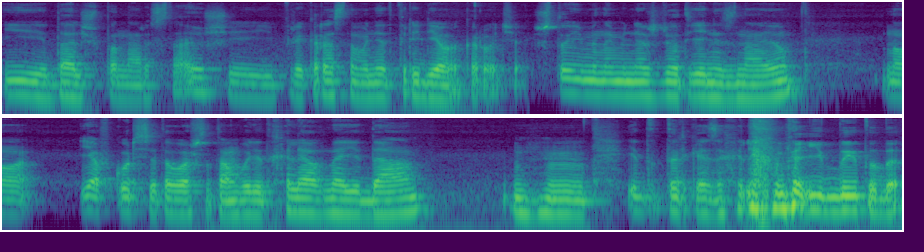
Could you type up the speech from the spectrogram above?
и дальше по нарастающей. И прекрасного нет предела, короче. Что именно меня ждет, я не знаю но я в курсе того, что там будет халявная еда. Угу. Иду только из-за халявной еды туда.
